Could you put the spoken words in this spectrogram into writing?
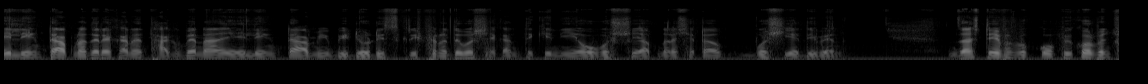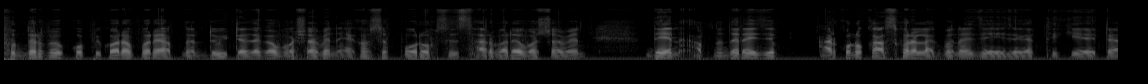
এই লিঙ্কটা আপনাদের এখানে থাকবে না। এই লিঙ্কটা আমি ভিডিও ডিসক্রিপশনে দেবো, সেখান থেকে নিয়ে অবশ্যই আপনারা সেটা বসিয়ে দিবেন। জাস্ট এভাবে কপি করবেন, সুন্দরভাবে কপি করার পরে আপনার দুইটা জায়গা বসাবেন, এক হচ্ছে প্রক্সি সার্ভারে বসাবেন। দেন আপনাদের এই যে আর কোনো কাজ করা লাগবে না যে এই জায়গা থেকে এটা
